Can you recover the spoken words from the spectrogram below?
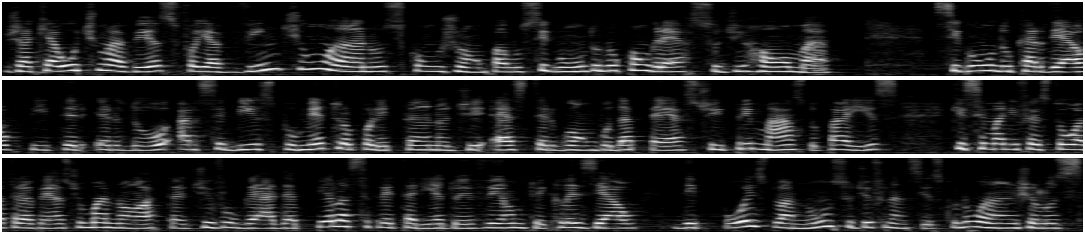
já que a última vez foi há 21 anos com João Paulo II no Congresso de Roma. Segundo o cardeal Peter Erdô, arcebispo metropolitano de Estergom, Budapeste e primaz do país, que se manifestou através de uma nota divulgada pela Secretaria do Evento Eclesial depois do anúncio de Francisco no Ângelos,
